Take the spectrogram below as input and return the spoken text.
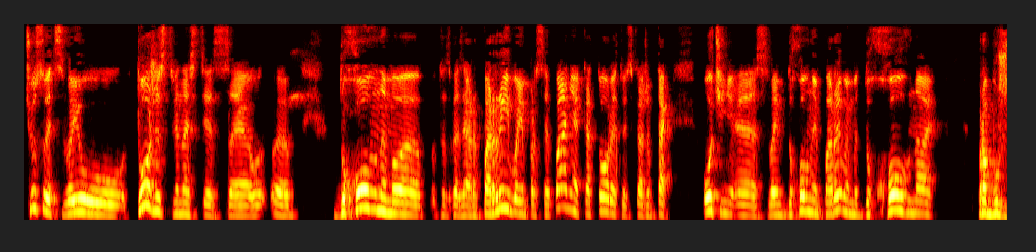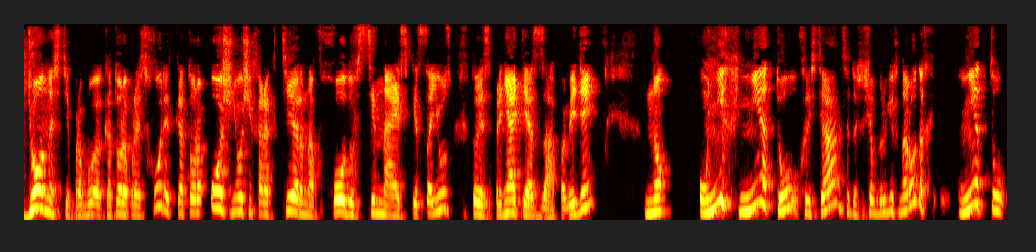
чувствовать свою тожественность с э, э духовным э, так сказать, порывом просыпания, которые, то есть, скажем так, очень э, своим духовными порывами, духовной пробужденности, которая происходит, которая очень-очень характерна входу в Синайский союз, то есть принятие заповедей. Но у них нету, у христианцев, то есть еще в других народах, нету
